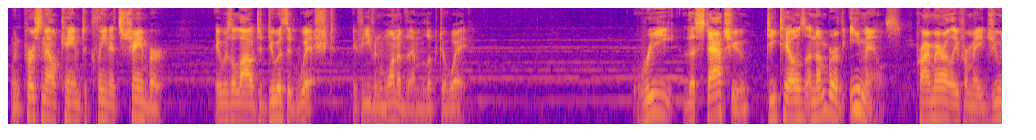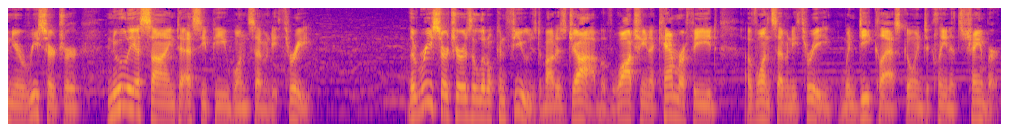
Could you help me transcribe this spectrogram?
when personnel came to clean its chamber, it was allowed to do as it wished if even one of them looked away. Re the Statue details a number of emails, primarily from a junior researcher newly assigned to SCP 173. The researcher is a little confused about his job of watching a camera feed of 173 when D Class go in to clean its chamber.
